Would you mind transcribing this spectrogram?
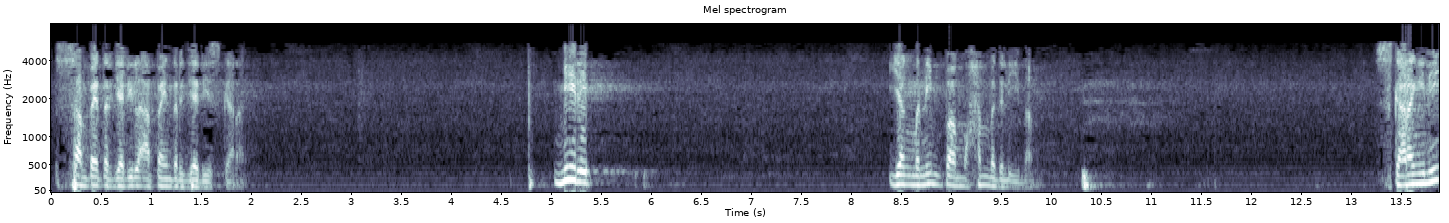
Sampai terjadilah apa yang terjadi sekarang. Mirip yang menimpa Muhammad al-Imam. Sekarang ini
